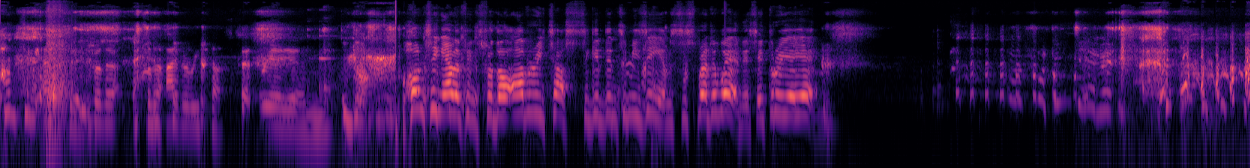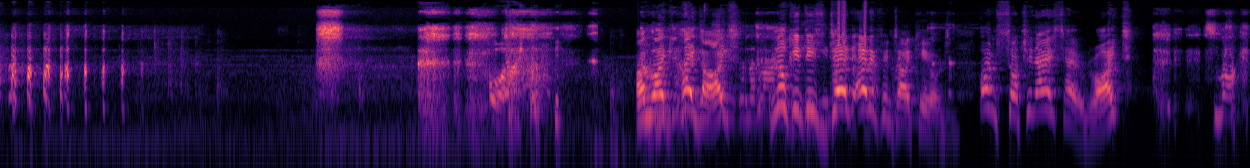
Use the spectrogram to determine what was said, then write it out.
Hunting elephants for the for the ivory tusks at 3 a.m. Hunting elephants for the ivory tusks to give them to museums to spread awareness at 3 a.m. Damn it. I'm like, hey guys, look at this dead elephant I killed. I'm such an asshole, right? Smoke.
